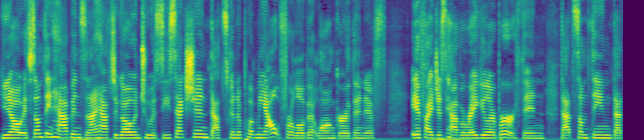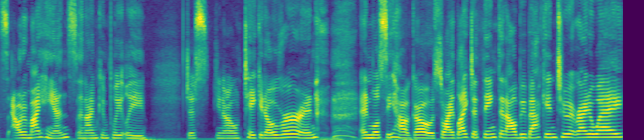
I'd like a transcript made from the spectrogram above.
You know, if something happens and I have to go into a C-section, that's going to put me out for a little bit longer than if if I just have a regular birth and that's something that's out of my hands and I'm mm-hmm. completely just you know take it over and mm-hmm. and we'll see how it goes so i'd like to think that i'll be back into it right away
